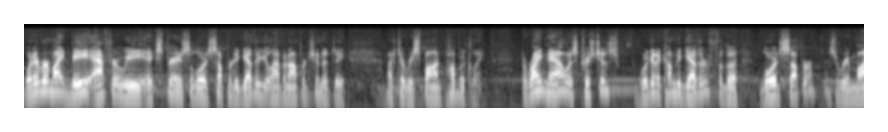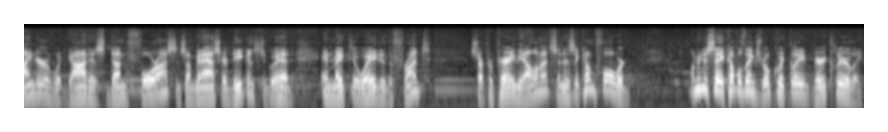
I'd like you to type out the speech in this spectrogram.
whatever it might be. After we experience the Lord's Supper together, you'll have an opportunity uh, to respond publicly. But right now, as Christians, we're going to come together for the Lord's Supper as a reminder of what God has done for us. And so I'm going to ask our deacons to go ahead and make their way to the front, start preparing the elements. And as they come forward, let me just say a couple things real quickly, very clearly.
